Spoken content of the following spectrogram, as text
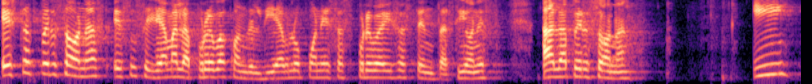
Estas personas, eso se llama la prueba cuando el diablo pone esas pruebas, esas tentaciones a la persona y,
